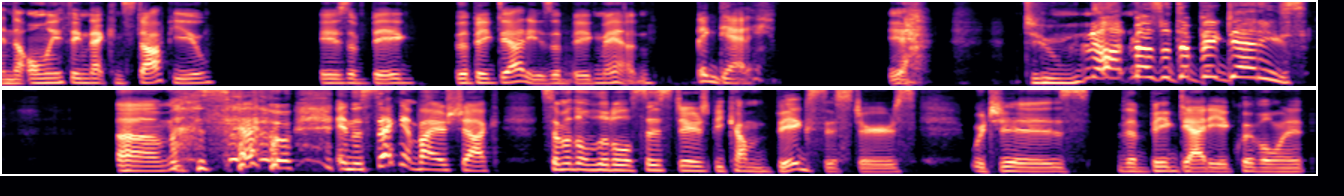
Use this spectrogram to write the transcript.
and the only thing that can stop you is a big, the big daddy is a big man. Big Daddy. Yeah. Do not mess with the big daddies. Um, so in the second Bioshock, some of the little sisters become big sisters, which is the big daddy equivalent.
